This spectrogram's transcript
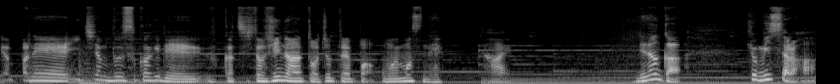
やっぱね、一段ブーストかけて復活してほしいなとはちょっとやっぱ思いますね。はい。で、なんか、今日見てたら、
